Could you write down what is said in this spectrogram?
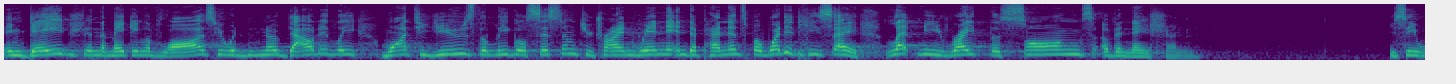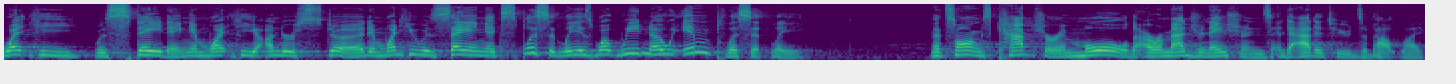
engaged in the making of laws, who would no doubtedly want to use the legal system to try and win independence. But what did he say? Let me write the songs of a nation. You see, what he was stating and what he understood and what he was saying explicitly is what we know implicitly. That songs capture and mold our imaginations and attitudes about life.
